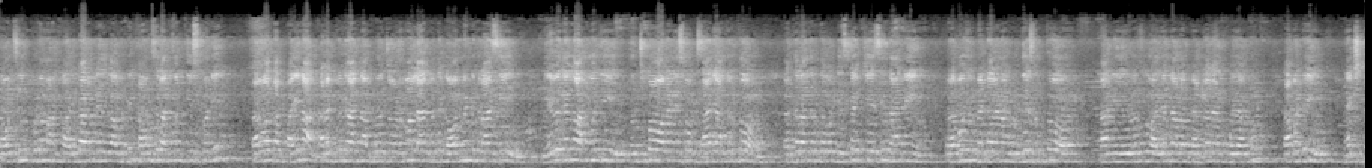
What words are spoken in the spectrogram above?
కౌన్సిల్ కూడా మనకు అధికారం లేదు కాబట్టి కౌన్సిల్ అనుమతి తీసుకొని తర్వాత పైన కలెక్టర్ గారిని అప్రోచ్ అవ్వడమా లేకపోతే గవర్నమెంట్కి రాసి ఏ విధంగా అనుమతి తెచ్చుకోవాలనేసి ఒకసారి అందరితో పెద్దలందరితో డిస్కస్ చేసి దాన్ని ప్రపోజల్ పెట్టాలనే ఉద్దేశంతో దాన్ని ఈరోజు అజెండాలో పెట్టలేకపోయాము. కాబట్టి నెక్స్ట్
